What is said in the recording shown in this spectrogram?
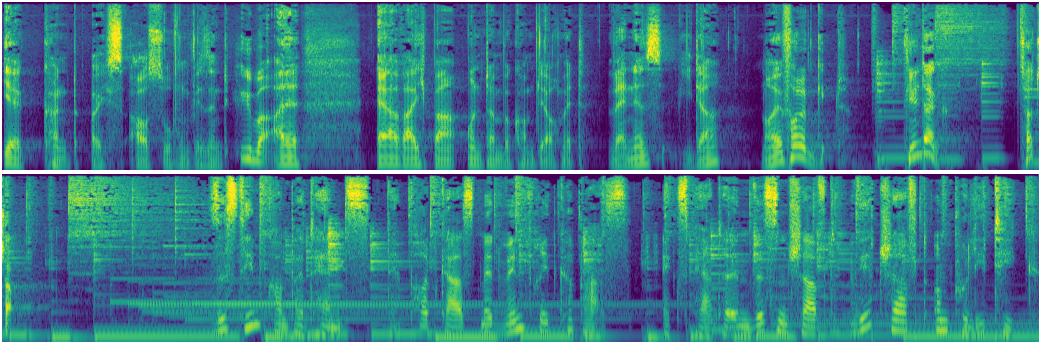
Ihr könnt euch's aussuchen. Wir sind überall erreichbar und dann bekommt ihr auch mit, wenn es wieder neue Folgen gibt. Vielen Dank. Ciao, ciao. Systemkompetenz, Podcast mit Winfried Küppers, Experte in Wissenschaft, Wirtschaft und Politik.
